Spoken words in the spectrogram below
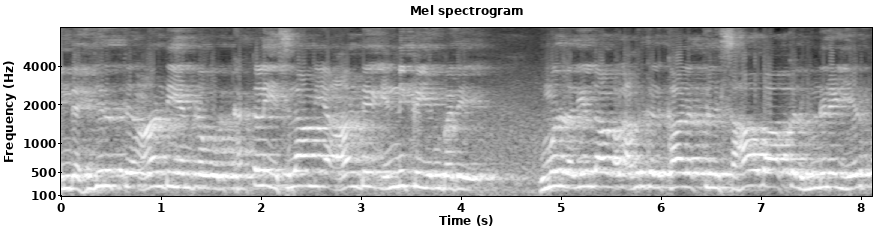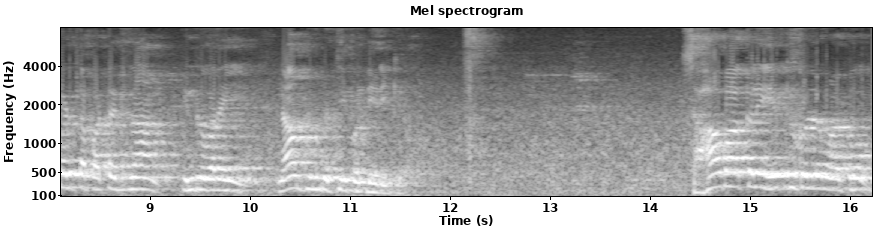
இந்த ஹிஜரத்து ஆண்டு என்ற ஒரு கட்டளை இஸ்லாமிய ஆண்டு எண்ணிக்கை என்பது உமர் ரலியல்லா அவர்கள் காலத்தில் சஹாபாக்கள் முன்னிலையில் ஏற்படுத்தப்பட்டதுதான் இன்று வரை நாம் பின்பற்றி கொண்டிருக்கிறோம். சஹாபாக்களை ஏற்றுக்கொள்ள மாட்டோம்.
